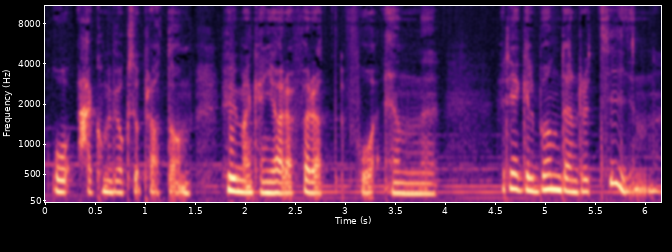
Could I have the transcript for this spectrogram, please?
Och här kommer vi också prata om hur man kan göra för att få en regelbunden rutin.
